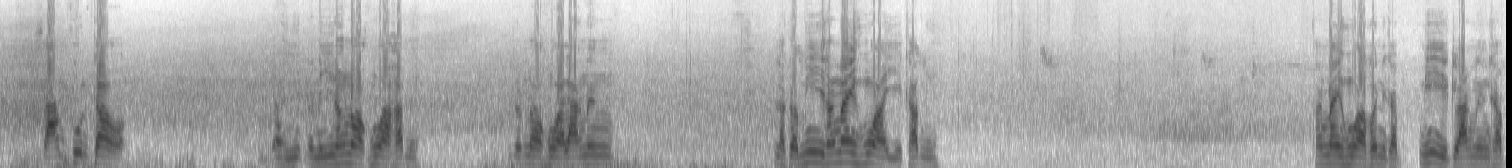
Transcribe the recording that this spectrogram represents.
3คูณ9อันนี้อันนี้ทั้งนอกหัวครับนี่ทั้งนอกหัวหลังหนึ่ง แล้วก็มีทั้งในหัวอีกครับนี่ทั้งในหัวเพิ่นนี่ครับมีอีกหลังหนึ่งครับ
